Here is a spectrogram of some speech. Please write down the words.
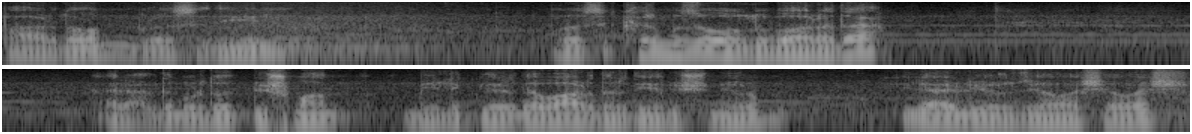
Pardon burası değil. Burası kırmızı oldu bu arada. Herhalde burada düşman birlikleri de vardır diye düşünüyorum. İlerliyoruz yavaş yavaş.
